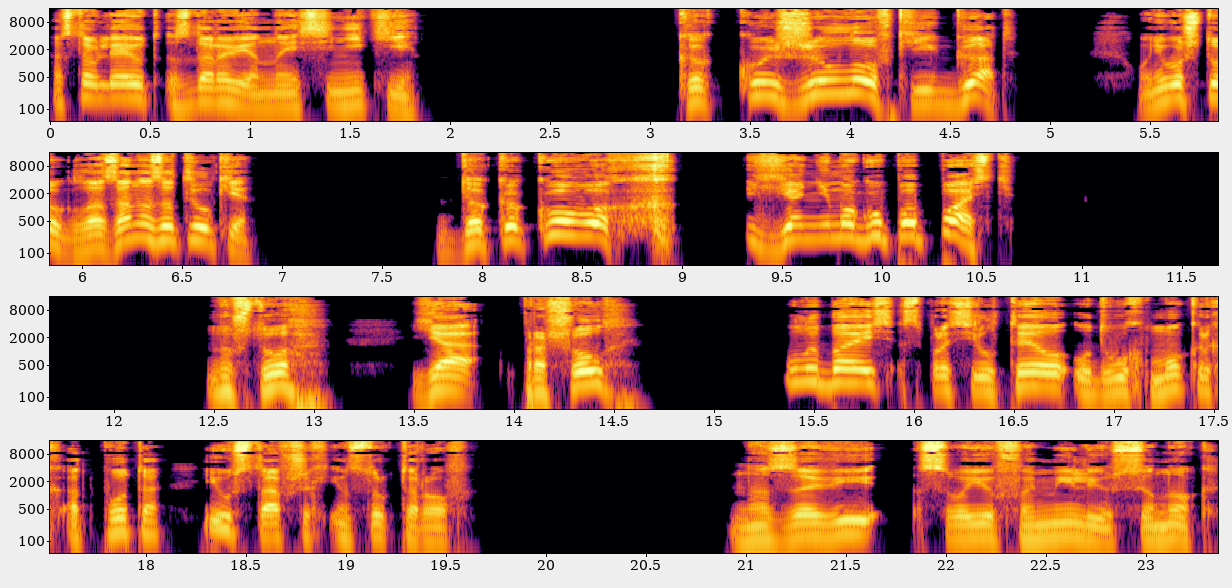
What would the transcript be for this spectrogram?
оставляют здоровенные синяки. «Какой же ловкий гад! У него что, глаза на затылке?» «Да какого х... Я не могу попасть!» «Ну что, я прошел?» Улыбаясь, спросил Тео у двух мокрых от пота и уставших инструкторов. «Назови свою фамилию, сынок»,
